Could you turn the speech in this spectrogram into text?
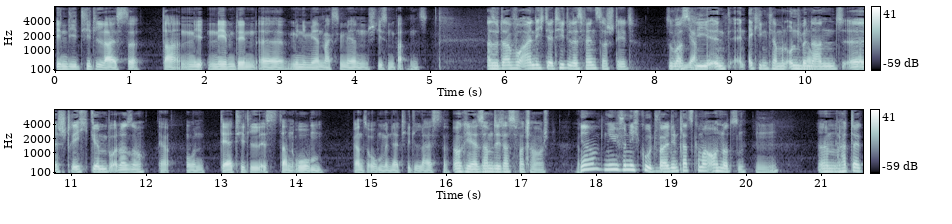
in die Titelleiste. Da ne neben den äh, Minimieren, Maximieren, Schließen-Buttons. Also da, wo eigentlich der Titel des Fensters steht. Sowas Ja. wie in, in eckigen Klammern unbenannt, äh, Strich GIMP oder so. Ja, und der Titel ist dann oben, ganz oben in der Titelleiste. Okay, also haben sie das vertauscht. Ja, nee, finde ich gut, weil den Platz kann man auch nutzen. Mhm. Ähm, hat der,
